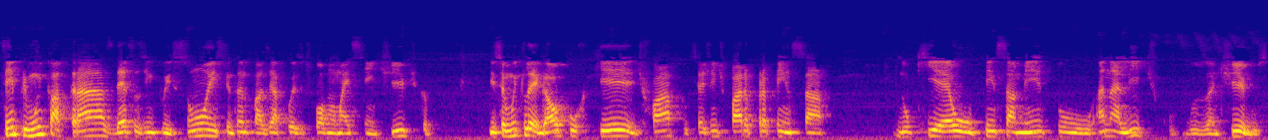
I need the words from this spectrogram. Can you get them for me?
sempre muito atrás dessas intuições, tentando fazer a coisa de forma mais científica. Isso é muito legal porque, de fato, se a gente para para pensar no que é o pensamento analítico dos antigos,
